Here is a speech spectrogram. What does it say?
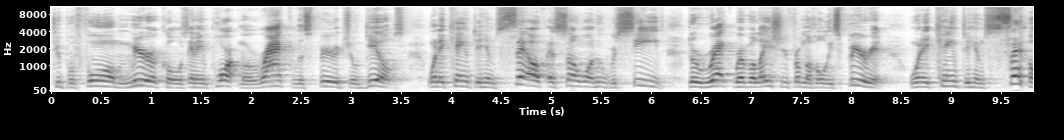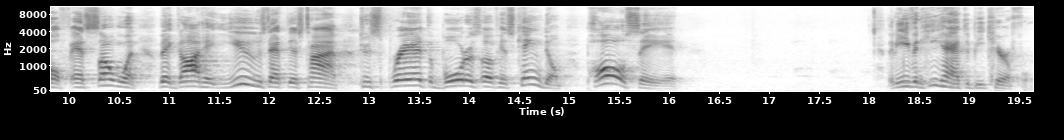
to perform miracles and impart miraculous spiritual gifts, when it came to himself as someone who received direct revelation from the Holy Spirit, when it came to himself as someone that God had used at this time to spread the borders of his kingdom, Paul said that even he had to be careful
